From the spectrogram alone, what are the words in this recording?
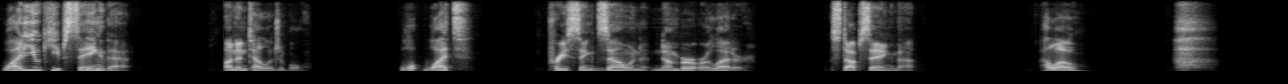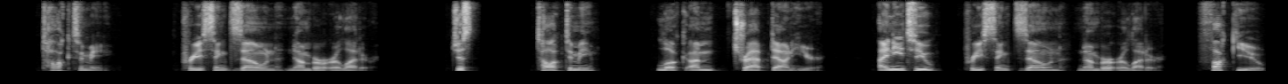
Why do you keep saying that? Unintelligible. Wh- what? Precinct zone, number, or letter. Stop saying that. Hello? talk to me. Precinct zone, number, or letter. Just talk to me. Look, I'm trapped down here. I need to. Precinct zone, number, or letter. Fuck you.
